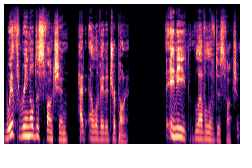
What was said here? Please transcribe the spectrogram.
with renal dysfunction had elevated troponin, any level of dysfunction.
